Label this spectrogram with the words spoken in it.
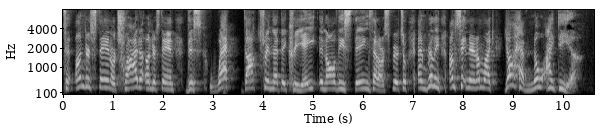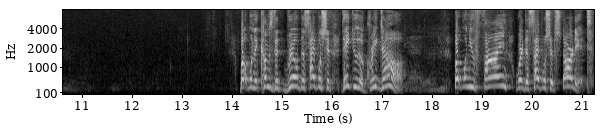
to understand or try to understand this whack doctrine that they create and all these things that are spiritual. And really, I'm sitting there and I'm like, y'all have no idea. But when it comes to real discipleship, they do a great job. But when you find where discipleship started,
